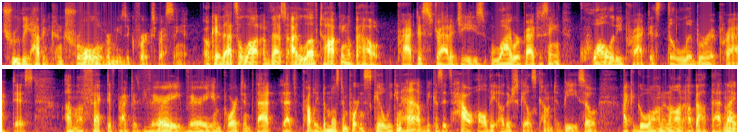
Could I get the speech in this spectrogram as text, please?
truly having control over music for expressing it. Okay, that's a lot of that. So I love talking about practice strategies, why we're practicing, quality practice, deliberate practice, um, effective practice. Very, very important. That that's probably the most important skill we can have because it's how all the other skills come to be. So I could go on and on about that, and I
